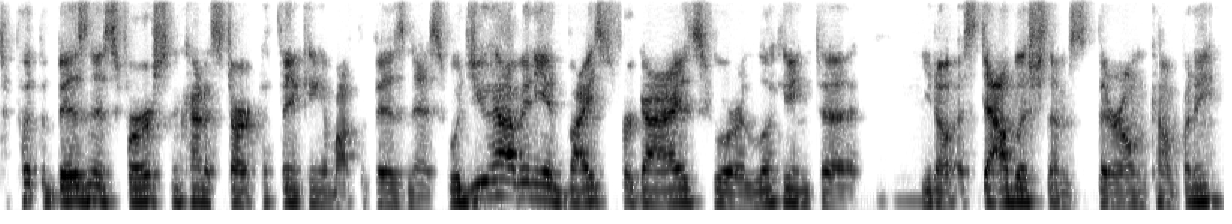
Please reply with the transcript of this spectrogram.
to put the business first and kind of start to thinking about the business. Would you have any advice for guys who are looking to, you know, establish them their own company?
